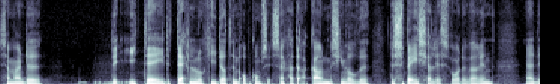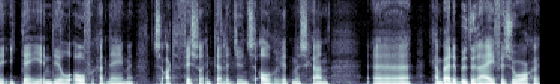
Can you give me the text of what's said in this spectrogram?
zeg maar de, de IT, de technologie dat in opkomst is, dan gaat de account misschien wel de, de specialist worden, waarin ja, de IT een deel over gaat nemen. Dus artificial intelligence, algoritmes gaan, uh, gaan bij de bedrijven zorgen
